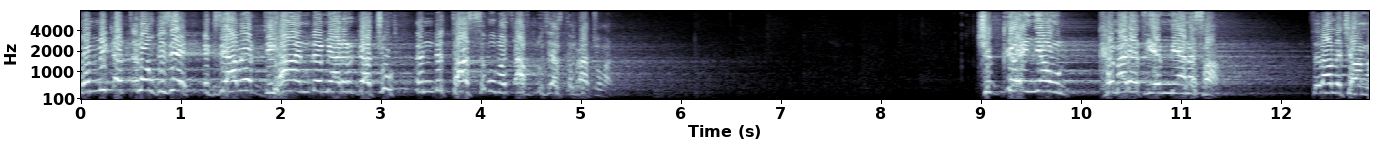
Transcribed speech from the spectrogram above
በሚቀጥለው ጊዜ እግዚአብሔር ድሃ እንደሚያደርጋችሁ እንድታስቡ መጽሐፍ ቅዱስ ያስተምራችኋል። ችግረኛውን ከመሬት የሚያነሳ ትላለች ሐና።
